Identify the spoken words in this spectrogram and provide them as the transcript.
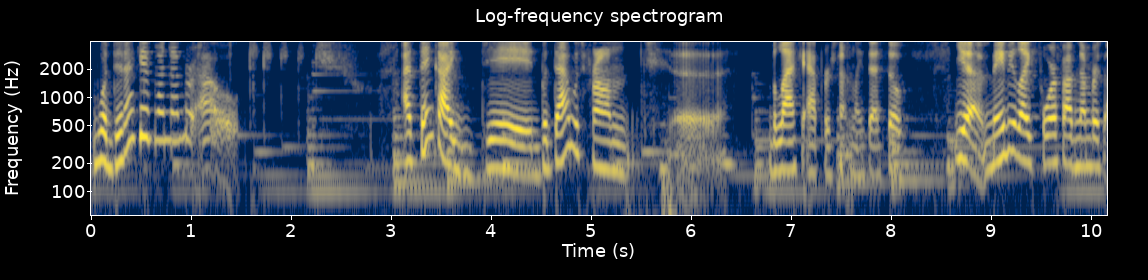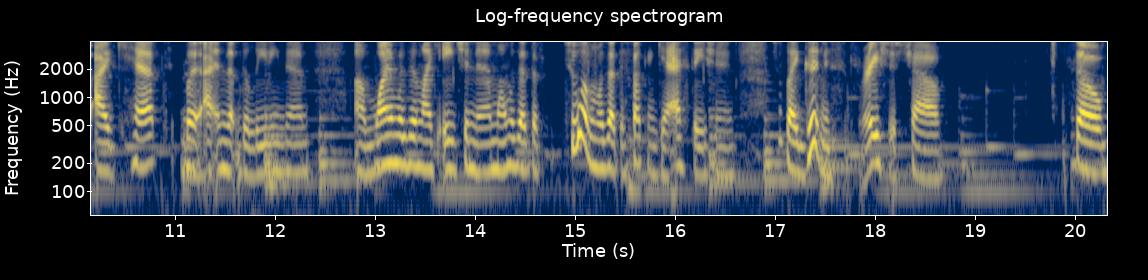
well, did I give my number out? I think I did, but that was from uh, Black App or something like that. So, yeah, maybe like four or five numbers I kept, but I ended up deleting them. Um, one was in like H and M. One was at the two of them was at the fucking gas station. Just like goodness gracious, child. So,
